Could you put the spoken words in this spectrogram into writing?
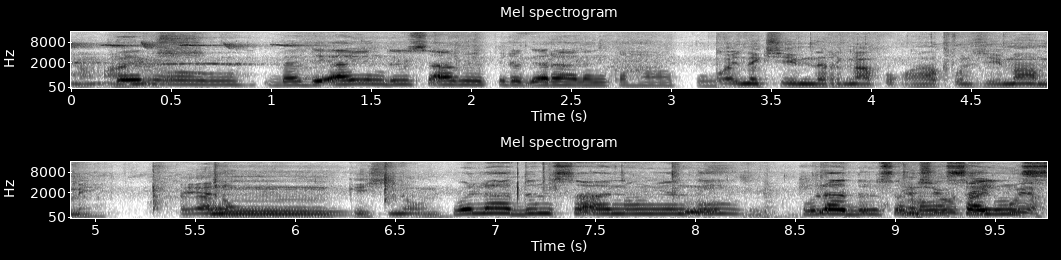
ng Pero, ayos. daddy, ayon dun sa aming pinag-aralan kahapon. Ay nag-seminar nga po kahapon si Mami. Ay anong case noon? Wala dun sa anong yun eh. Wala dun sa Yan si mga kuya. signs.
